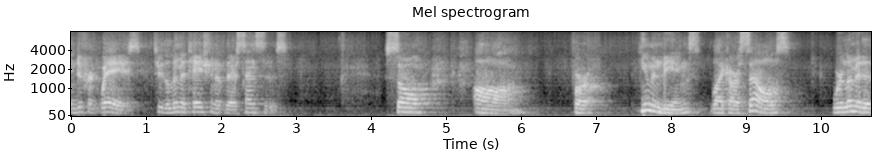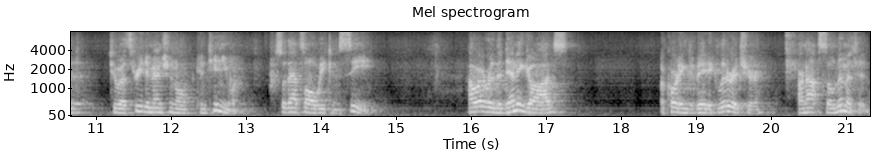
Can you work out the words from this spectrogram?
in different ways through the limitation of their senses. So, uh, for human beings like ourselves, we're limited to a three-dimensional continuum. So that's all we can see. However, the demigods, according to Vedic literature, are not so limited.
